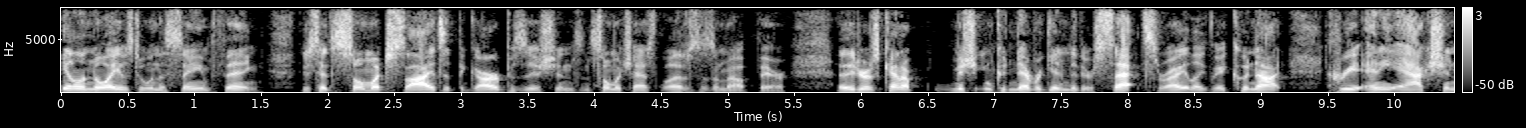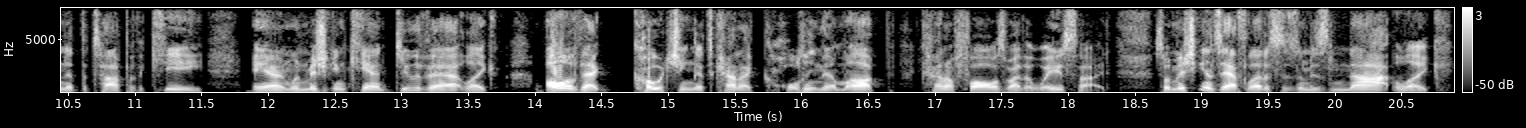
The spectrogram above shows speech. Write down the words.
Illinois was doing the same thing. They just had so much size at the guard positions and so much athleticism out there. And they just kind of Michigan could never get into their sets, right? Like they could not create any action at the top of the key. And when Michigan can't do that, like all of that coaching that's kind of holding them up kind of falls by the wayside. So Michigan's athleticism is not like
